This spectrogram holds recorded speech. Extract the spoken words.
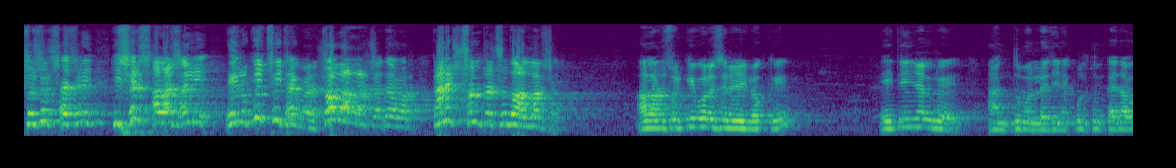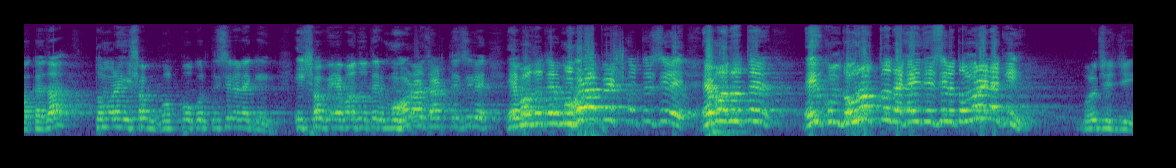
শ্বশুর শাশুড়ি, কিসের শালাশালি এগুলো কিছুই থাকবে না। সব আল্লাহর সাথে আমার কানেকশনটা শুধু আল্লাহর সাথে। আল্লাহ রসুল কি বলেছেন এই লোককে? এই তিনজন আন্তুমল্লাজিনে কুলতুম কাজা ও কাজা তোমরা এইসব গল্প করতেছিলে নাকি? এইসব এবাদতের মহড়া ঝাড়তেছিলে, এবাদতের মহড়া পেশ করতেছিলে, এবাদতের এইরকম দৌরত্ব দেখাই দিয়েছিলে তোমরাই নাকি? বলছে, জি।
